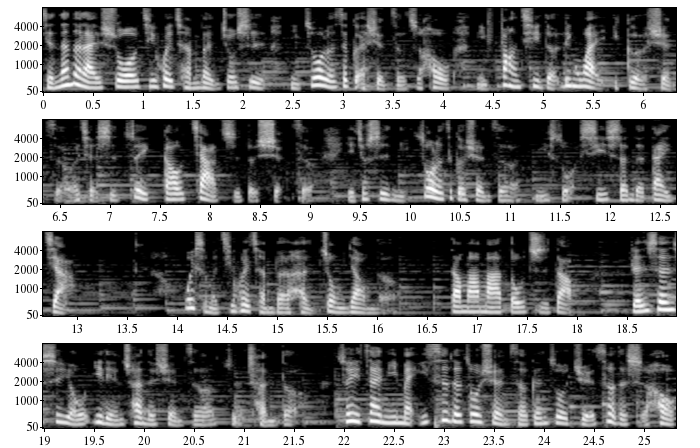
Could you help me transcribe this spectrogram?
简单的来说，机会成本就是你做了这个选择之后，你放弃的另外一个选择，而且是最高价值的选择，也就是你做了这个选择，你所牺牲的代价。为什么机会成本很重要呢？当妈妈都知道，人生是由一连串的选择组成的。所以在你每一次的做选择跟做决策的时候，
